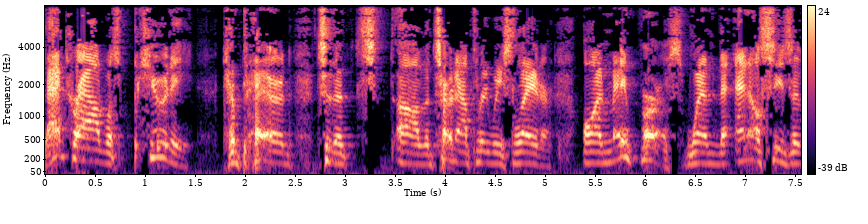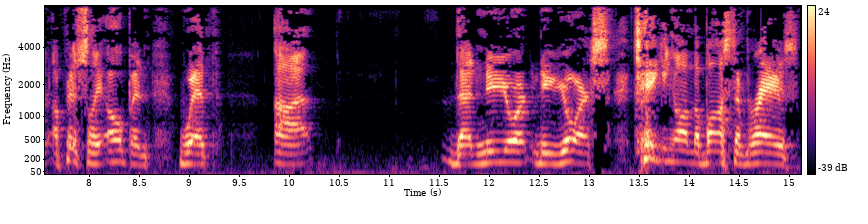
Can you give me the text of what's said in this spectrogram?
that crowd was puny compared to the uh, the turnout three weeks later. On May 1st, when the NL season officially opened with uh, the New York New Yorks taking on the Boston Braves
